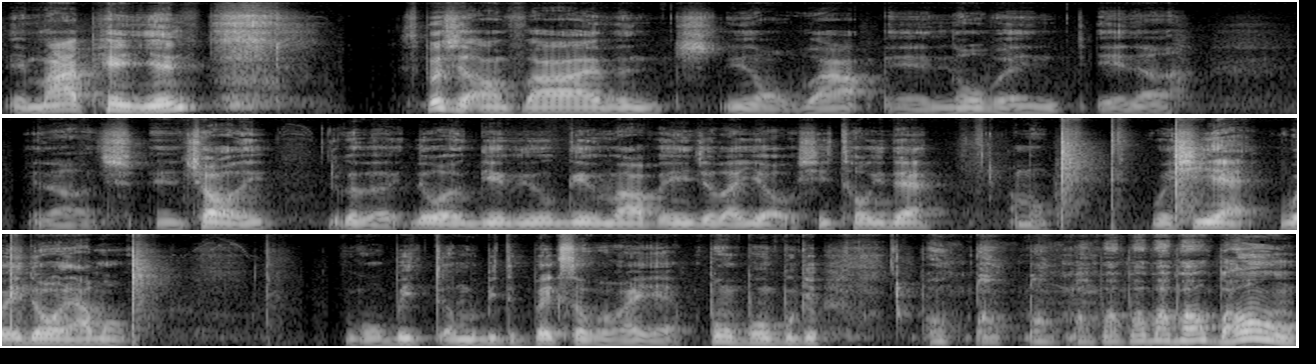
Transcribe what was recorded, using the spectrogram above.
In my opinion, especially on Vive and you know Rock and Nova and and uh and uh and Charley, because they will give you give Ralph Angel like, yo, she told you that. I'm gonna where she at? Where doing? I'm gonna I'm gonna beat I'm gonna beat the brakes over right there. Boom, boom, boom, boom, boom, boom, boom, boom, boom, boom, boom, boom.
